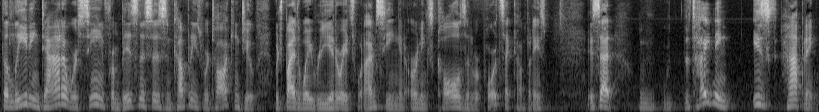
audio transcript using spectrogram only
the leading data we're seeing from businesses and companies we're talking to, which by the way reiterates what I'm seeing in earnings calls and reports at companies, is that the tightening is happening.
